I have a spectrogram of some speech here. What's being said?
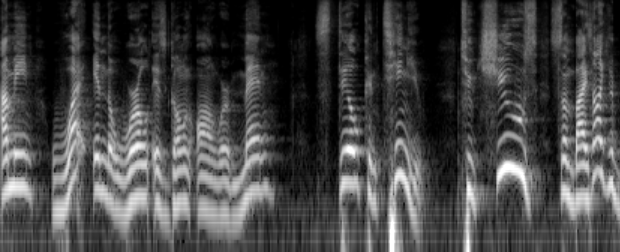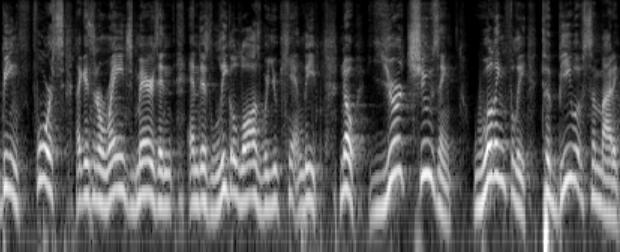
I mean, what in the world is going on where men still continue to choose somebody. It's not like you're being forced, like it's an arranged marriage and, and there's legal laws where you can't leave. No, you're choosing willingly to be with somebody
